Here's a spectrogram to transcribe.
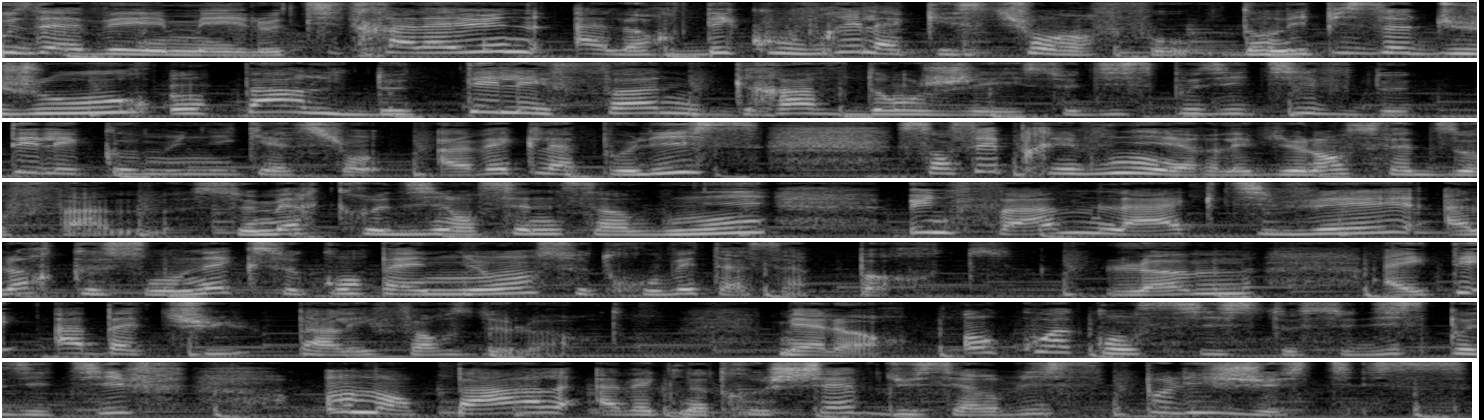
Vous avez aimé le titre à la une, alors découvrez la question info. Dans l'épisode du jour, on parle de téléphone grave danger, ce dispositif de télécommunication avec la police censé prévenir les violences faites aux femmes. Ce mercredi en Seine-Saint-Denis, une femme l'a activé alors que son ex-compagnon se trouvait à sa porte. L'homme a été abattu par les forces de l'ordre. Mais alors, en quoi consiste ce dispositif? On en parle avec notre chef du service police-justice.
